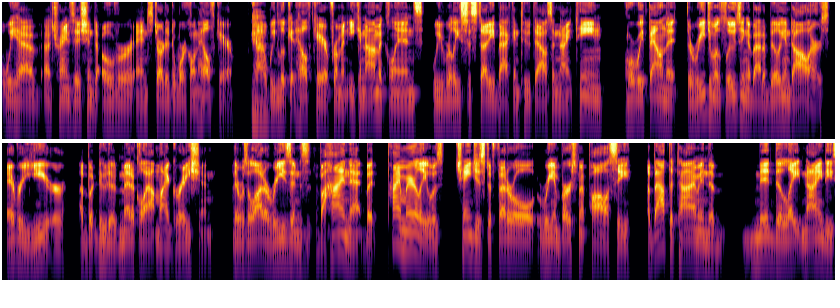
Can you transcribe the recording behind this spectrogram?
we have uh, transitioned over and started to work on healthcare. Yeah. Uh, we look at healthcare from an economic lens. We released a study back in 2019 where we found that the region was losing about a billion dollars every year, uh, but due to medical outmigration. There was a lot of reasons behind that, but primarily it was changes to federal reimbursement policy about the time in the mid to late 90s,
